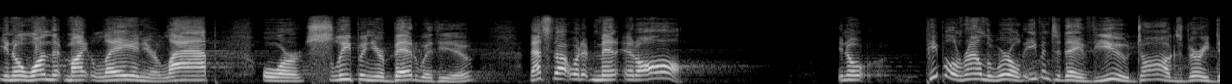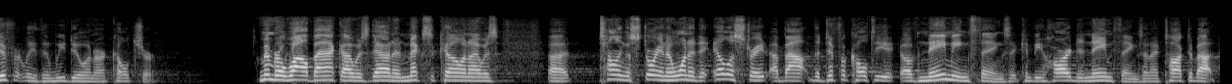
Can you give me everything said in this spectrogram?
you know, one that might lay in your lap or sleep in your bed with you. That's not what it meant at all. You know, people around the world, even today, view dogs very differently than we do in our culture. Remember a while back I was down in Mexico and I was uh, telling a story and I wanted to illustrate about the difficulty of naming things. It can be hard to name things. And I talked about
